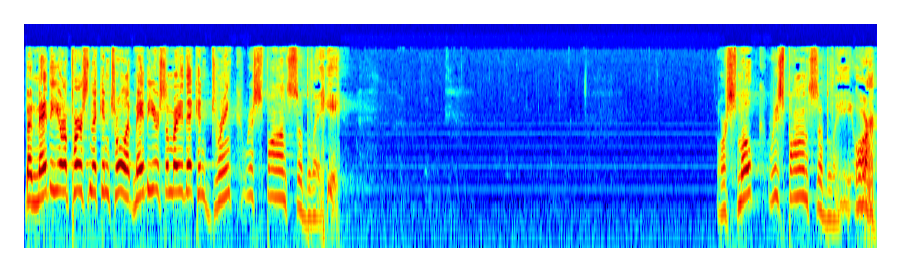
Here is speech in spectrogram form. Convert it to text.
But maybe you're a person that can control it. Maybe you're somebody that can drink responsibly. or smoke responsibly or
